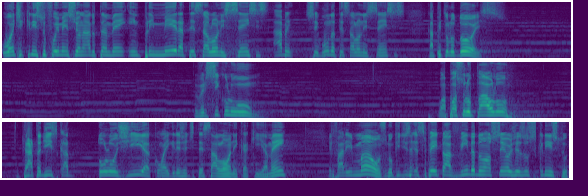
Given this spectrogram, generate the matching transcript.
o anticristo foi mencionado também em 1 Tessalonicenses, abre 2 Tessalonicenses, capítulo 2. No versículo 1. O apóstolo Paulo trata de escatologia com a igreja de Tessalônica aqui, amém? Ele fala, irmãos, no que diz respeito à vinda do nosso Senhor Jesus Cristo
